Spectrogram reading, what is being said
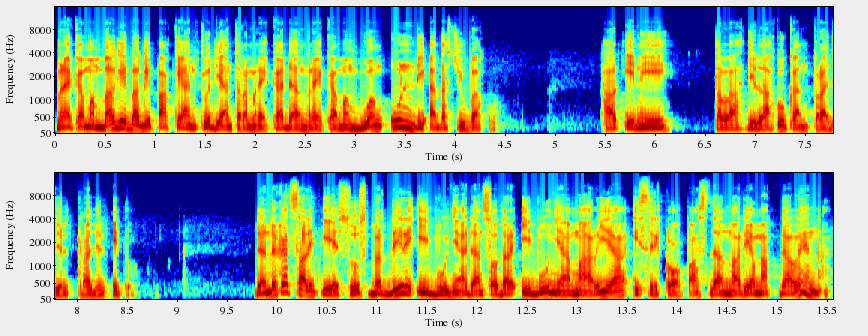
Mereka membagi-bagi pakaianku di antara mereka dan mereka membuang undi atas jubahku. Hal ini telah dilakukan prajurit-prajurit itu. Dan dekat salib Yesus berdiri ibunya dan saudara ibunya Maria istri Klopas dan Maria Magdalena.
